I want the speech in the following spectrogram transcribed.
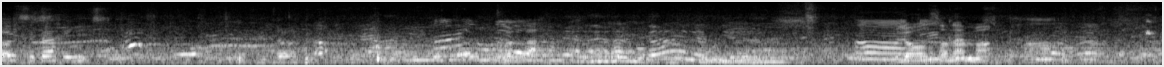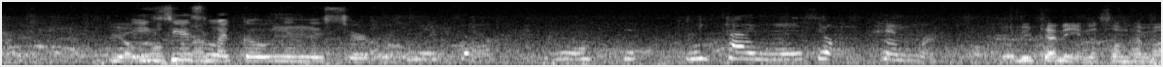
I used to think Kolla. Oh, Vill du ha en sån hemma? Jag vill ha en It's sån just hemma. like going in a circle. Din kanin, en sån hemma.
